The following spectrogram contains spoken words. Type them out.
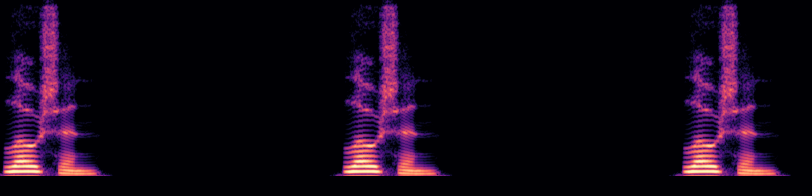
lotion. Lotion. Lotion.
